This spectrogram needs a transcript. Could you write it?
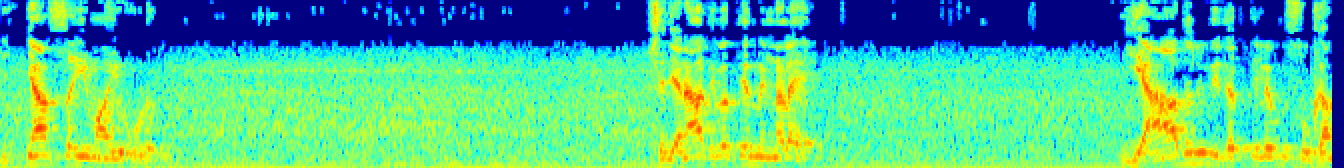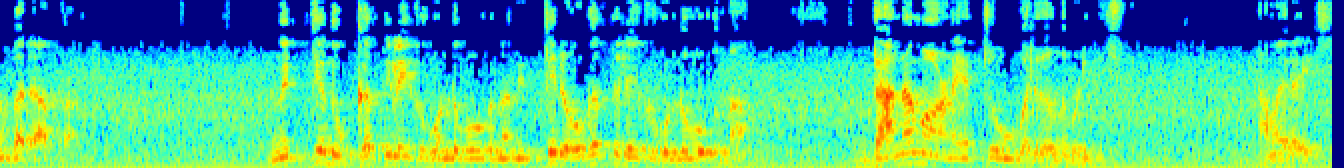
ജിജ്ഞാസയുമായി ഓടും. പക്ഷെ ജനാധിപത്യം നിങ്ങളെ യാതൊരു വിധത്തിലും സുഖം തരാത്ത നിത്യദുഃഖത്തിലേക്ക് കൊണ്ടുപോകുന്ന നിത്യരോഗത്തിലേക്ക് കൊണ്ടുപോകുന്ന ധനമാണ് ഏറ്റവും വലുതെന്ന് പഠിപ്പിച്ചു. റൈറ്റ്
